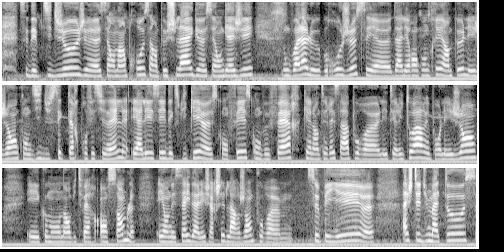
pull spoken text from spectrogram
c'est des petites jauges, euh, c'est en impro, c'est un peu schlag, euh, c'est engagé. Donc voilà, le gros jeu, c'est d'aller rencontrer un peu les gens qu'on dit du secteur professionnel et aller essayer d'expliquer ce qu'on fait, ce qu'on veut faire, quel intérêt ça a pour les territoires et pour les gens et comment on a envie de faire ensemble. Et on essaye d'aller chercher de l'argent pour se payer, acheter du matos.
